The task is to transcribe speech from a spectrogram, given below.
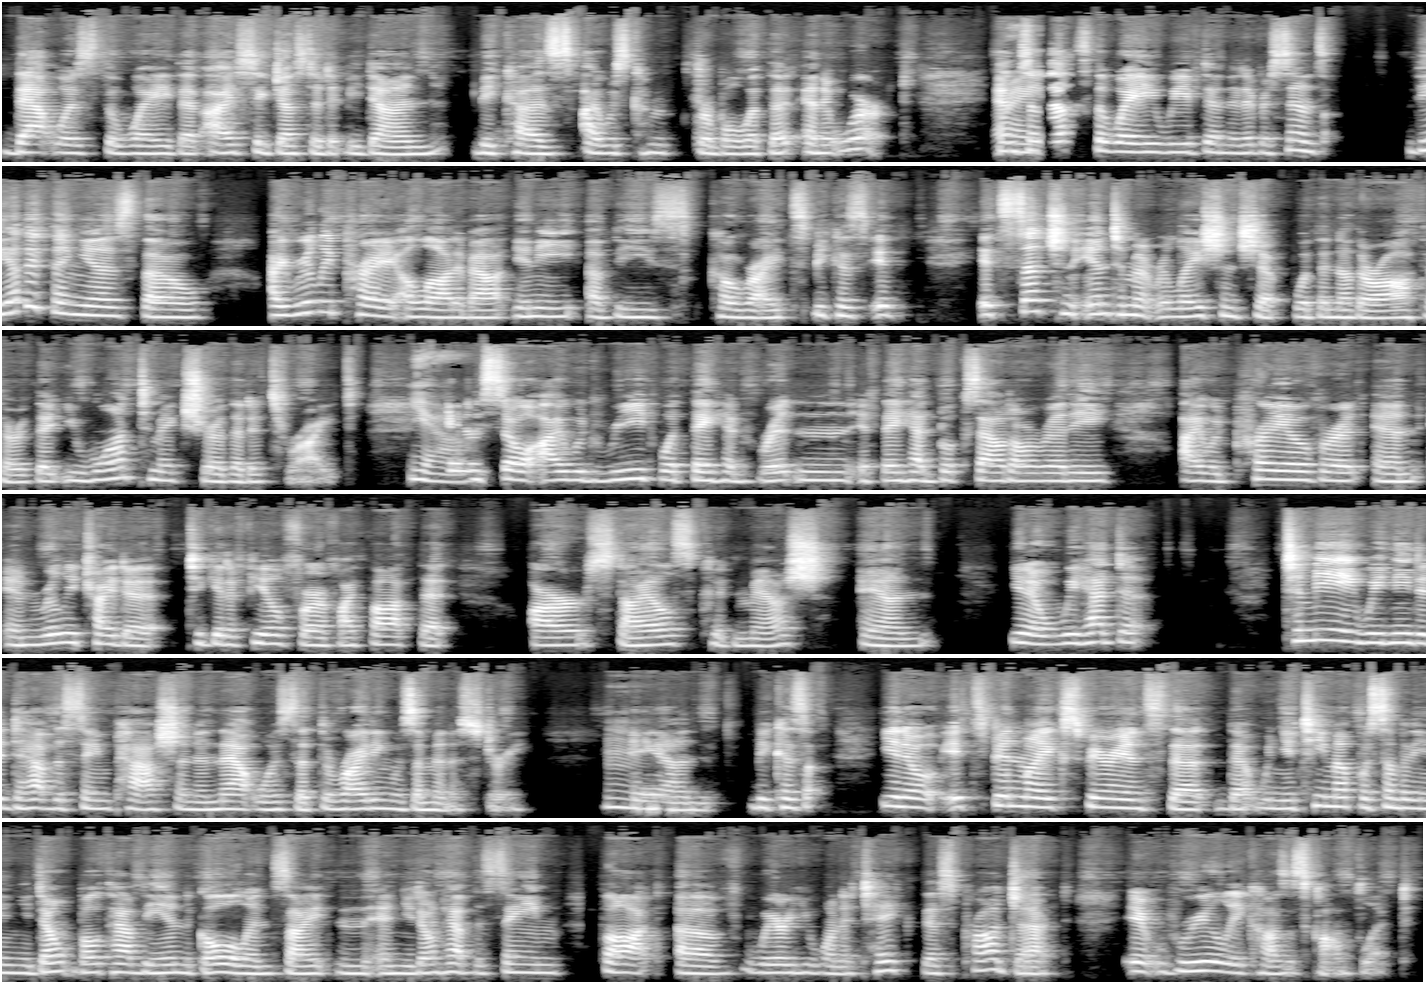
that was the way that I suggested it be done because I was comfortable with it and it worked. And right. so that's the way we've done it ever since. The other thing is though, I really pray a lot about any of these co-writes because it it's such an intimate relationship with another author that you want to make sure that it's right. Yeah. And so I would read what they had written if they had books out already. I would pray over it and and really try to to get a feel for if I thought that our styles could mesh and you know we had to to me, we needed to have the same passion, and that was that the writing was a ministry. Mm. And because, you know, it's been my experience that, that when you team up with somebody and you don't both have the end goal in sight and, and you don't have the same thought of where you want to take this project, it really causes conflict.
